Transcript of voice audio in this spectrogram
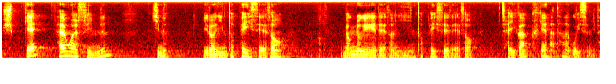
쉽게 사용할 수 있는 기능 이런 인터페이스에서 명령행에 대해서는 이 인터페이스에 대해서 차이가 크게 나타나고 있습니다.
